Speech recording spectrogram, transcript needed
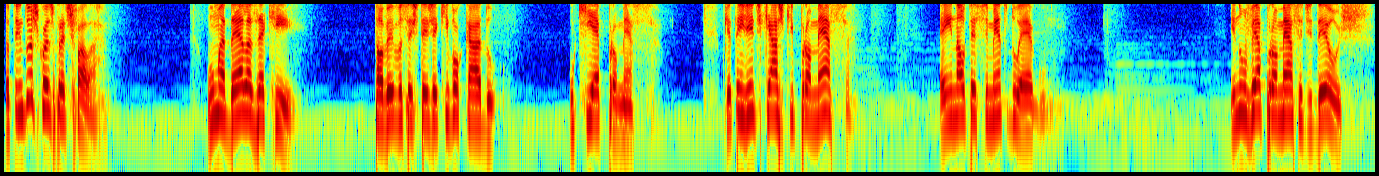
Eu tenho duas coisas para te falar. Uma delas é que talvez você esteja equivocado o que é promessa. Porque tem gente que acha que promessa é enaltecimento do ego. E não vê a promessa de Deus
